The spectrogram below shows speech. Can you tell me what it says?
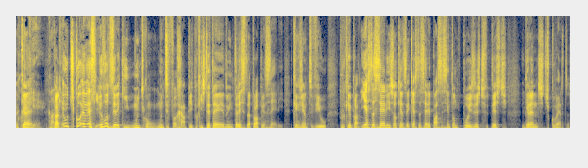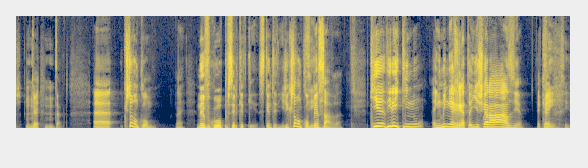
Ok? Claro é, claro Pronto, que eu, é assim, eu vou dizer aqui muito, com, muito rápido, porque isto até é do interesse da própria série que a gente viu. Porque, pronto, e esta série só quer dizer que esta série passa-se então depois destes, destes grandes descobertas. Ok? uhum. Portanto, ah, Cristóvão Colombo né, navegou por cerca de quê? 70 dias. E Cristóvão Colombo Sim. pensava que ia direitinho, em linha reta, ia chegar à Ásia. Ok? Sim, sim.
